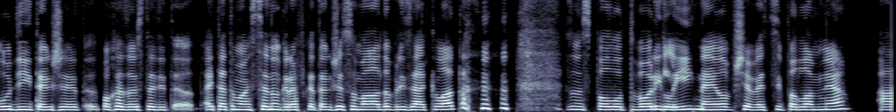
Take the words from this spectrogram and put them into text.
ľudí, takže pochádzajú stade aj táto moja scenografka, takže som mala dobrý základ. Sme spolu tvorili najlepšie veci podľa mňa. A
